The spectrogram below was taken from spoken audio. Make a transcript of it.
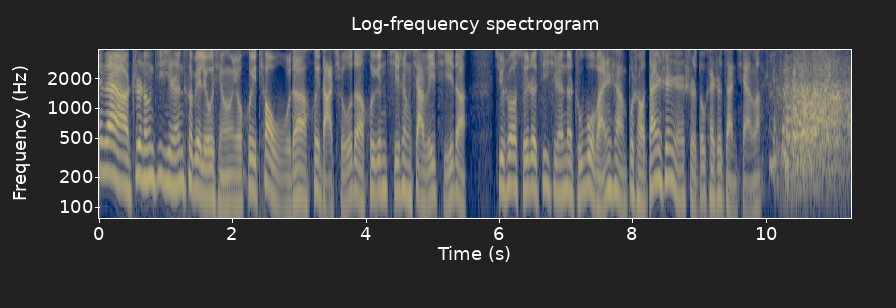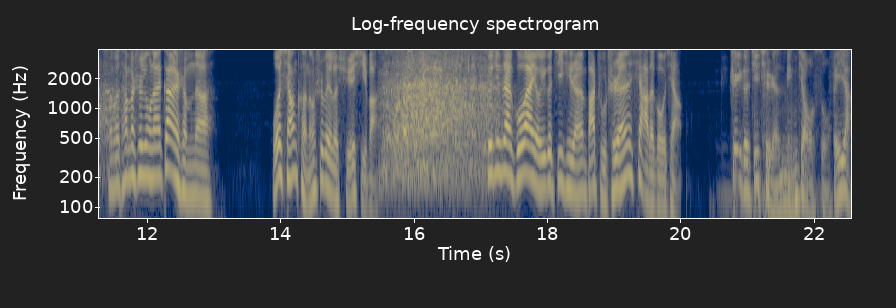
现在啊，智能机器人特别流行，有会跳舞的，会打球的，会跟棋圣下围棋的。据说，随着机器人的逐步完善，不少单身人士都开始攒钱了。那么，他们是用来干什么呢？我想，可能是为了学习吧。最近，在国外有一个机器人把主持人吓得够呛。这个机器人名叫索菲亚，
